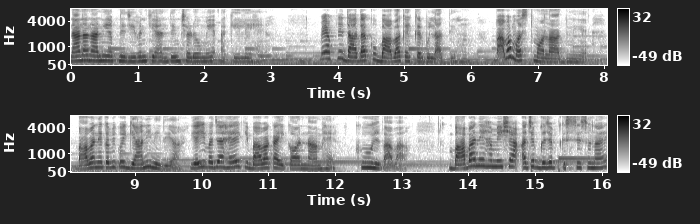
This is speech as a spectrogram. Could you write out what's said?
नाना नानी अपने जीवन के अंतिम क्षणों में अकेले हैं। मैं अपने दादा को बाबा कहकर बुलाती हूँ। बाबा मस्त मौला आदमी है। बाबा ने कभी कोई ज्ञान ही नहीं दिया। यही वजह है कि बाबा का एक और नाम है, कूल बाबा। बाबा ने हमेशा अजब गजब किस्से सुनाए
